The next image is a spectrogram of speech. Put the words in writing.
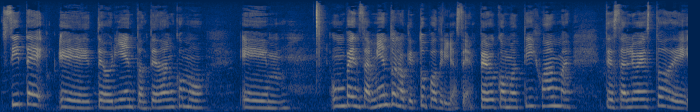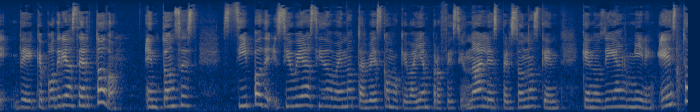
sí te, eh, te orientan, te dan como eh, un pensamiento en lo que tú podrías hacer. Pero como a ti, Juan, te salió esto de, de que podría hacer todo. Entonces, sí, sí hubiera sido bueno tal vez como que vayan profesionales, personas que, que nos digan, miren, esto,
